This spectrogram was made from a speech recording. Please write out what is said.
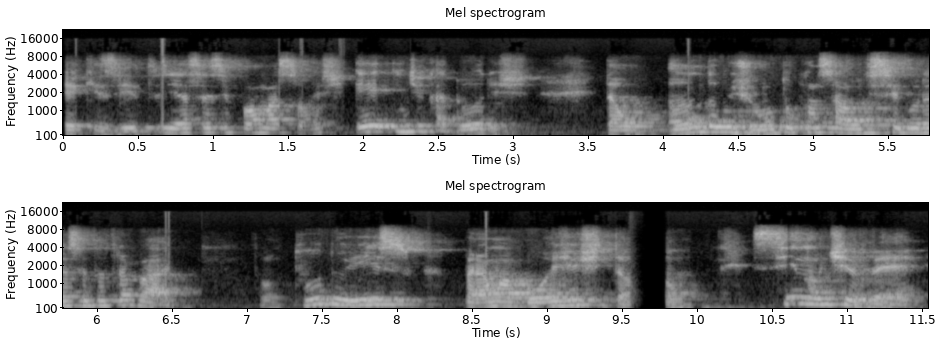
requisitos e essas informações e indicadores. Então, andam junto com saúde e segurança do trabalho. Então, tudo isso para uma boa gestão. Se não tiver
